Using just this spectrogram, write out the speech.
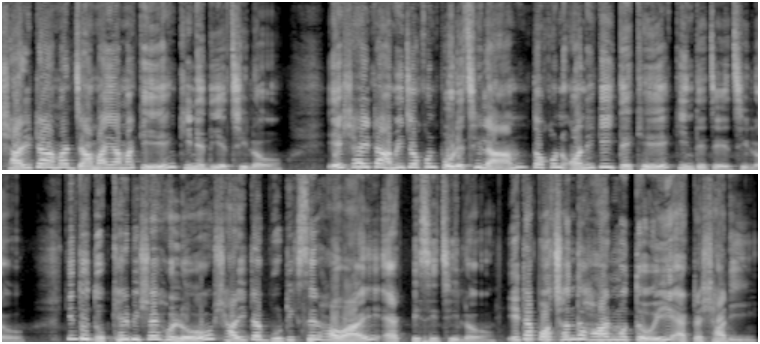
শাড়িটা আমার জামাই আমাকে কিনে দিয়েছিল। এই শাড়িটা আমি যখন পরেছিলাম, তখন অনেকেই দেখে কিনতে চেয়েছিল। কিন্তু দুঃখের বিষয় হলো, শাড়িটা বুটিক্সের হওয়ায় এক পিসি ছিল। এটা পছন্দ হওয়ার মতোই একটা শাড়ি।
